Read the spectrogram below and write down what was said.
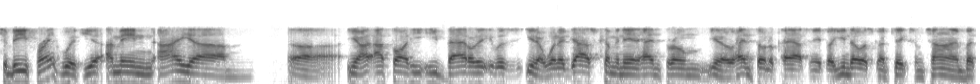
to be frank with you, I mean, I, um, uh, you know, I, I thought he, he battled it. It was, you know, when a guy's coming in hadn't thrown, you know, hadn't thrown a pass, and so you know it's going to take some time. But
